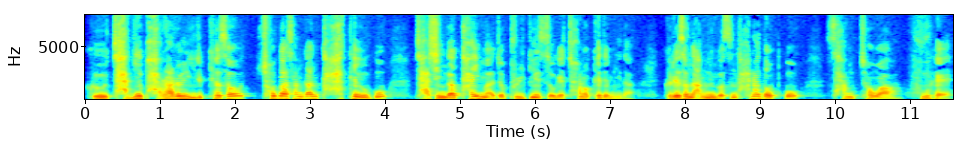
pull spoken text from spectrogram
그 자기 발화를 일으켜서 초가상간 다 태우고 자신과 타인마저 불길 속에 쳐넣게 됩니다. 그래서 남는 것은 하나도 없고 상처와 후회,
